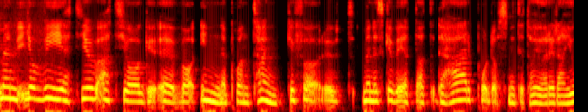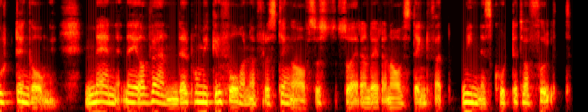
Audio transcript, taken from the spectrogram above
Men jag vet ju att jag eh, var inne på en tanke förut. Men ni ska veta att det här poddavsnittet har jag redan gjort en gång. Men när jag vänder på mikrofonen för att stänga av så, så är den redan avstängd för att minneskortet var fullt.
